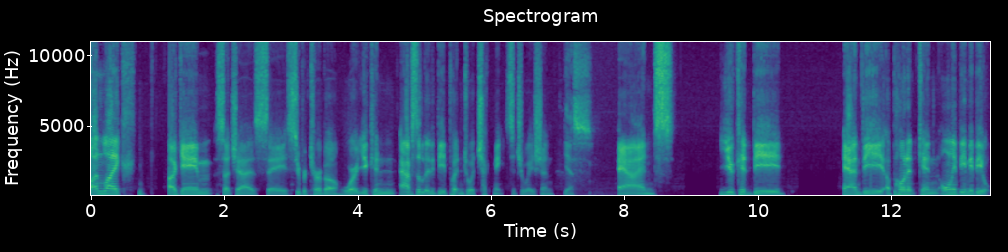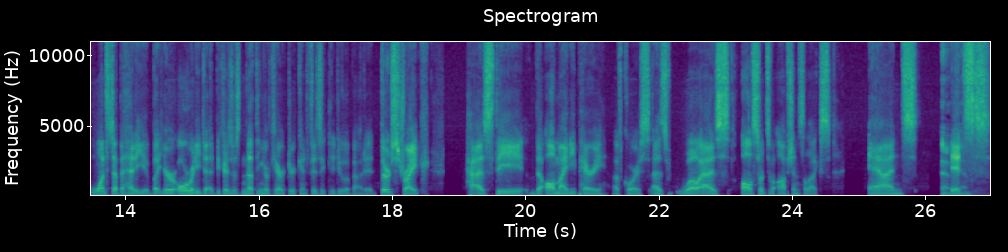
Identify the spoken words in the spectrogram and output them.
unlike a game such as say Super Turbo where you can absolutely be put into a checkmate situation. Yes. And you could be and the opponent can only be maybe one step ahead of you, but you're already dead because there's nothing your character can physically do about it. Third Strike has the the almighty parry, of course, as well as all sorts of option selects, and oh, it's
